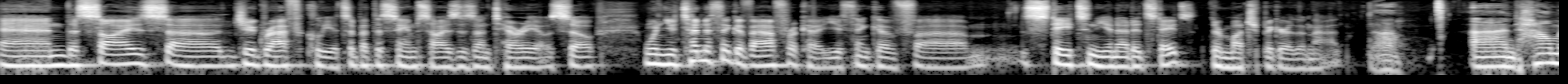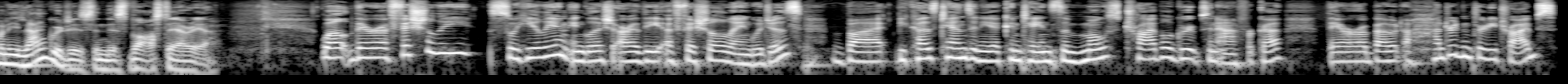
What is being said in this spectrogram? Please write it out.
And the size, uh, geographically, it's about the same size as Ontario. So when you tend to think of Africa, you think of um, states in the United States. They're much bigger than that. Wow. And how many languages in this vast area? Well, they're officially Swahili and English are the official languages, but because Tanzania contains the most tribal groups in Africa, there are about 130 tribes,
